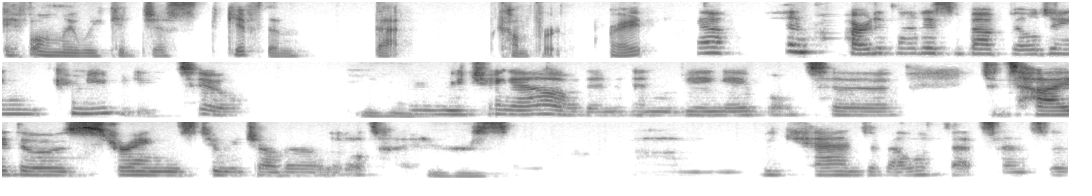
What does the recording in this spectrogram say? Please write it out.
If only we could just give them that comfort, right? Yeah, and part of that is about building community too. Mm-hmm. Reaching out and, and being able to to tie those strings to each other a little tighter, mm-hmm. so um, we can develop that sense of,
